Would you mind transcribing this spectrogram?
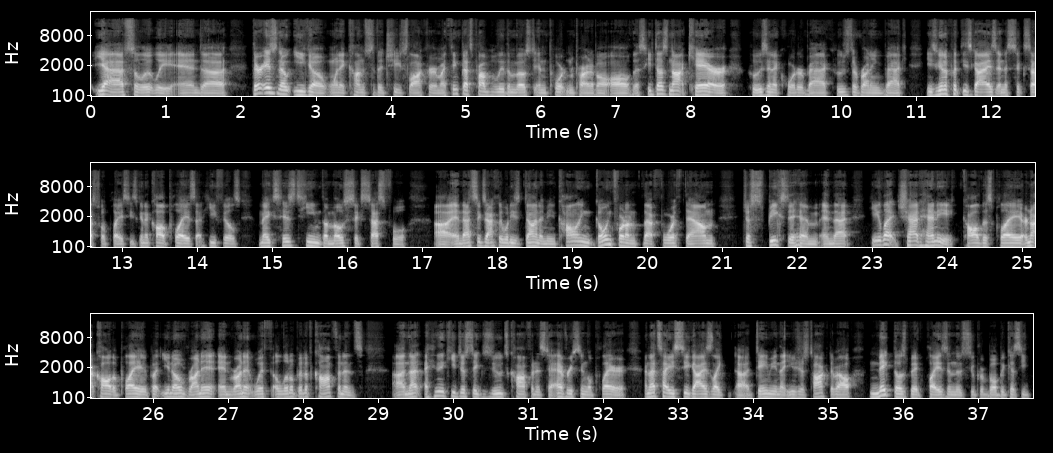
Yeah, absolutely. And, uh, there is no ego when it comes to the Chiefs locker room. I think that's probably the most important part about all of this. He does not care who's in a quarterback, who's the running back. He's going to put these guys in a successful place. He's going to call plays that he feels makes his team the most successful. Uh, and that's exactly what he's done. I mean, calling going for it on that fourth down just speaks to him and that he let Chad Henne call this play or not call the play, but you know, run it and run it with a little bit of confidence. Uh, and that I think he just exudes confidence to every single player. And that's how you see guys like uh, Damien that you just talked about make those big plays in the Super Bowl because he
